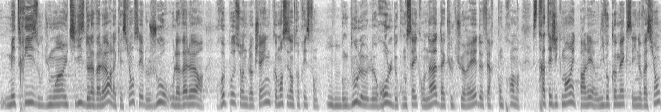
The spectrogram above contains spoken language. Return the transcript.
maîtrise ou du moins utilise de la valeur. La question, c'est le jour où la valeur repose sur une blockchain, comment ces entreprises font. -hmm. Donc d'où le, le, rôle de conseil qu'on a, d'acculturer, de faire comprendre stratégiquement et de parler au niveau COMEX et innovation,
